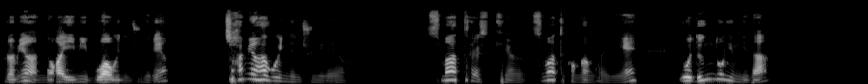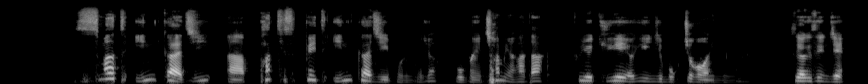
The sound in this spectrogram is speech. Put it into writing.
그러면 너가 이미 뭐하고 있는 중이래요? 참여하고 있는 중이래요. 스마트 헬스케어, 스마트 건강관리에 이 능동입니다. 스마트 인까지, 아, 파티스페이트 인까지 보는 거죠. 모방에 참여하다. 그리고 뒤에 여기 이제 목적어가 있는 거야. 그래서 여기서 이제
